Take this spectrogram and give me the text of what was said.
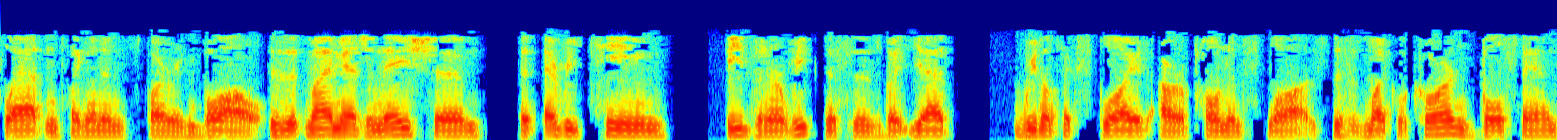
flat and playing uninspiring ball? Is it my imagination that every team feeds on our weaknesses, but yet we don't exploit our opponent's flaws? This is Michael Korn, Bulls fan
